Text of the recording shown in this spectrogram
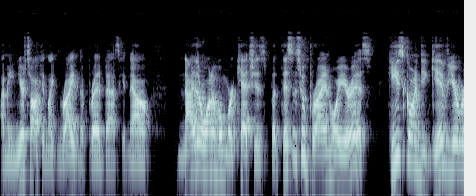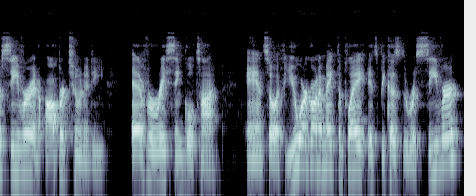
I mean, you're talking like right in the breadbasket. Now, neither one of them were catches, but this is who Brian Hoyer is. He's going to give your receiver an opportunity every single time. And so if you are going to make the play, it's because the receiver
